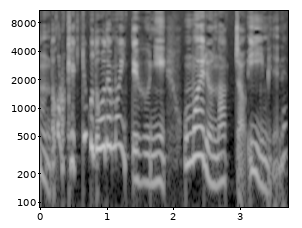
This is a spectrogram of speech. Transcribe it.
うん、だから結局どうでもいいっていう風に思えるようになっちゃう。いい意味でね。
